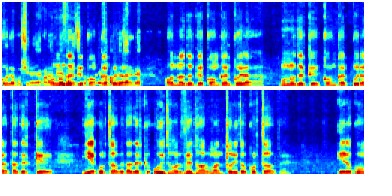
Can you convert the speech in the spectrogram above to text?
খুলে বসি না এখন অন্যদেরকে জানেন, অন্যদেরকে কইরা অন্যদেরকে কইরা তাদেরকে ইয়ে করতে হবে তাদেরকে ওই ধর্মে ধর্মান্তরিত করতে হবে। এরকম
